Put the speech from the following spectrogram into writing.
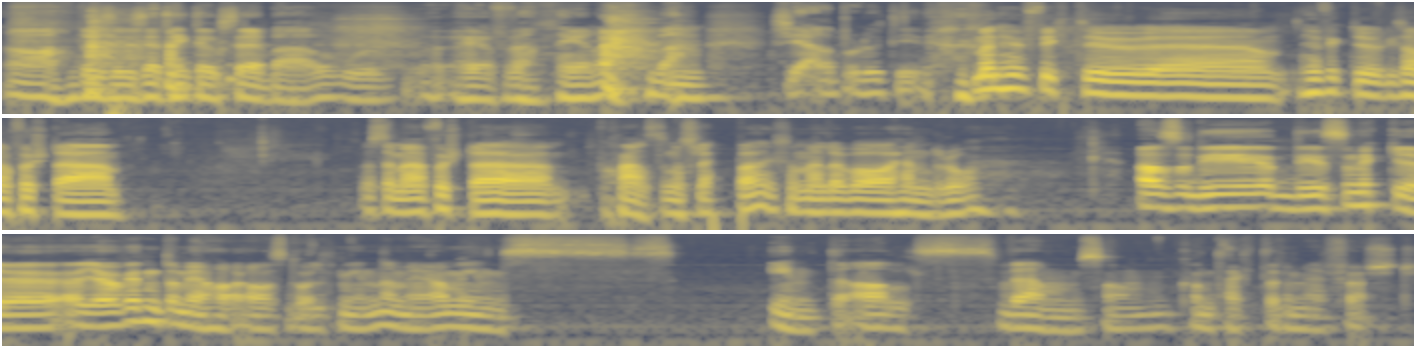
Ja, precis. Jag tänkte också det bara, oh, höja förväntningarna. Bara, Mm. Så jävla produktiv. Men hur fick du, eh, hur fick du liksom första, vad säger man, första chansen att släppa liksom, eller vad hände då? Alltså det, det är så mycket, jag vet inte om jag har asdåligt minne men jag minns inte alls vem som kontaktade mig först.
